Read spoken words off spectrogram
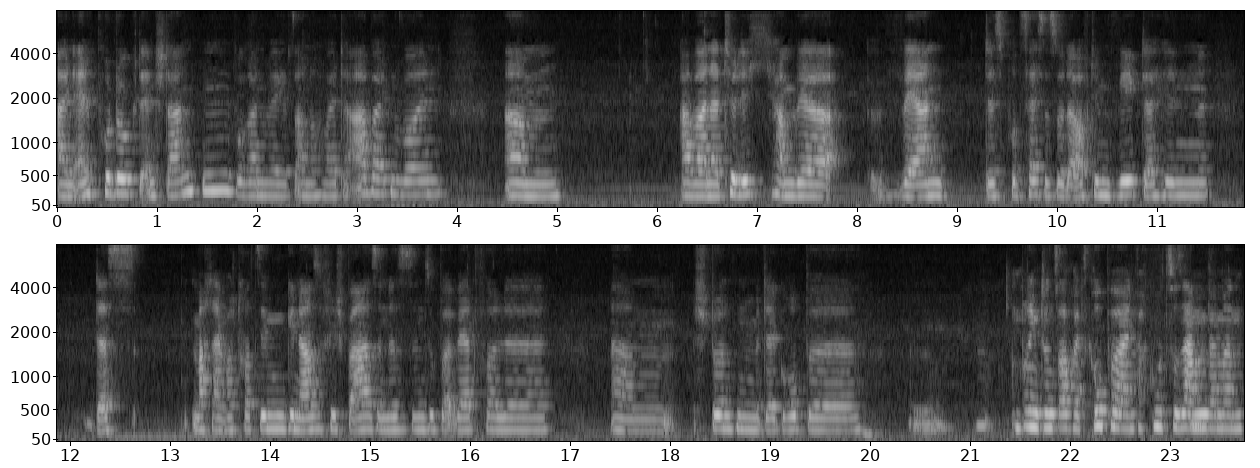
ein Endprodukt entstanden, woran wir jetzt auch noch weiter arbeiten wollen. Ähm, aber natürlich haben wir während des Prozesses oder auf dem Weg dahin, das macht einfach trotzdem genauso viel Spaß und das sind super wertvolle ähm, Stunden mit der Gruppe. Also, bringt uns auch als Gruppe einfach gut zusammen, wenn man,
